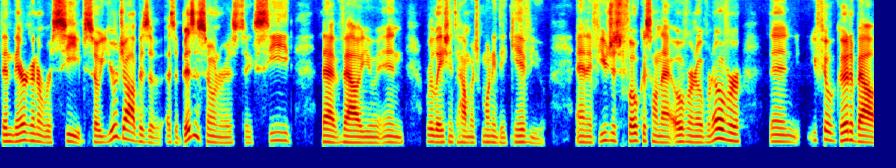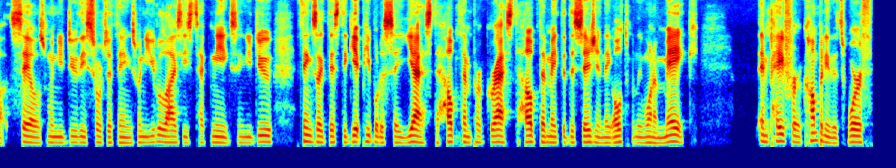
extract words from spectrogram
than they're going to receive. So your job as a as a business owner is to exceed that value in relation to how much money they give you. And if you just focus on that over and over and over, then you feel good about sales when you do these sorts of things, when you utilize these techniques and you do things like this to get people to say yes, to help them progress, to help them make the decision they ultimately want to make and pay for a company that's worth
